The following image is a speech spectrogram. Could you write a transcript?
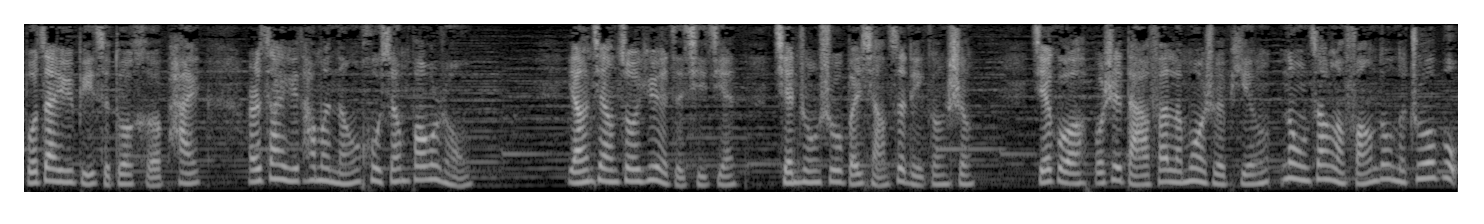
不在于彼此多合拍，而在于他们能互相包容。杨绛坐月子期间，钱钟书本想自力更生，结果不是打翻了墨水瓶，弄脏了房东的桌布，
